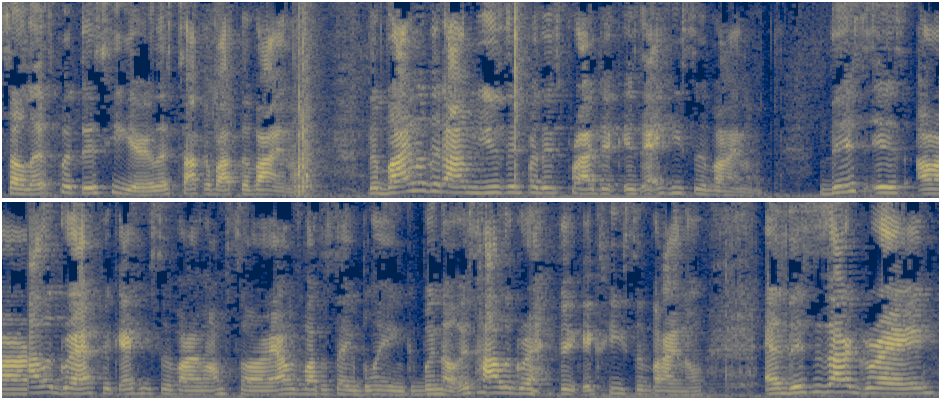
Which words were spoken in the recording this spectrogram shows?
So let's put this here. Let's talk about the vinyl. The vinyl that I'm using for this project is adhesive vinyl. This is our holographic adhesive vinyl. I'm sorry, I was about to say blink, but no, it's holographic adhesive vinyl. And this is our gray,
